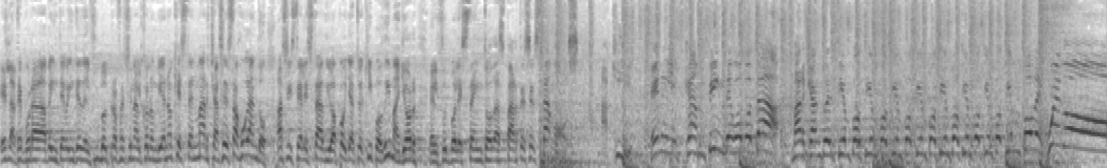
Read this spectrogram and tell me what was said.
Es la temporada 2020 del fútbol profesional colombiano que está en marcha, se está jugando. Asiste al estadio, apoya a tu equipo Di Mayor. El fútbol está en todas partes. Estamos aquí en el Campín de Bogotá, marcando el tiempo, tiempo, tiempo, tiempo, tiempo, tiempo, tiempo, tiempo de juego.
